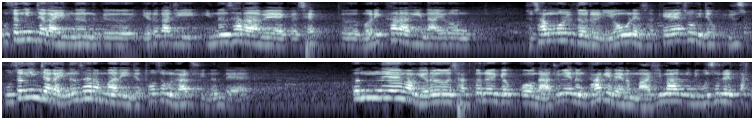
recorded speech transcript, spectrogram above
우성인자가 있는 그 여러 가지 있는 사람의 그, 세- 그 머리카락이나 이런 부산물들을 이용을 해서 계속 이제 유- 우성인자가 있는 사람만이 이제 토성을 갈 수 있는데 끝내 막 여러 사건을 겪고 나중에는 가게 되는 마지막 우선에 딱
